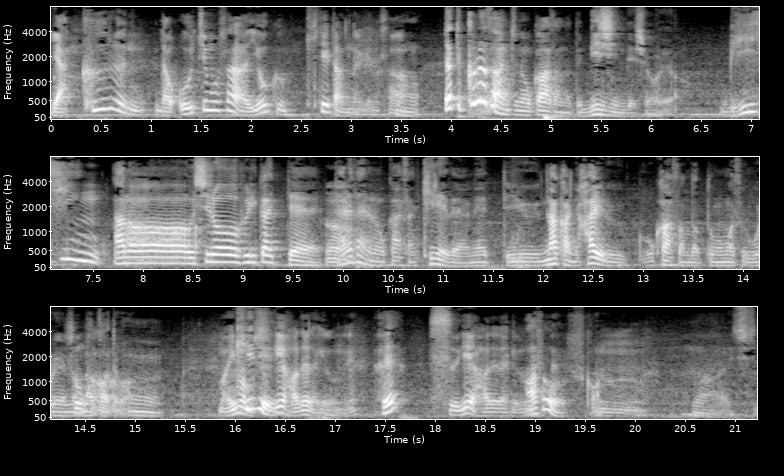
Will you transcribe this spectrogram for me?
いや来るんだうちもさよく来てたんだけどさ、うんだって倉さんちのお母さんだって美人でしょうよ。美人か。あのー後ろを振り返ってうん。誰々のお母さん綺麗だよねっていう中に入るお母さんだと思いますよ俺の中でうか。なうん。まあ今もすげえ派手だけどね。え？すげえ派手だけどね。あそうですか、うんまあし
